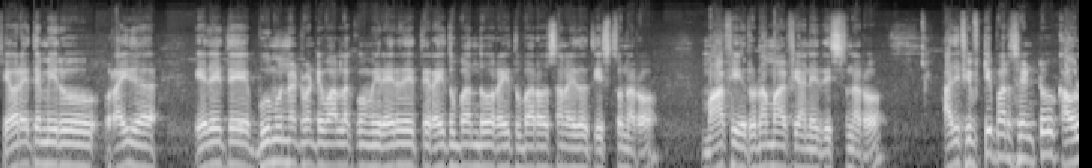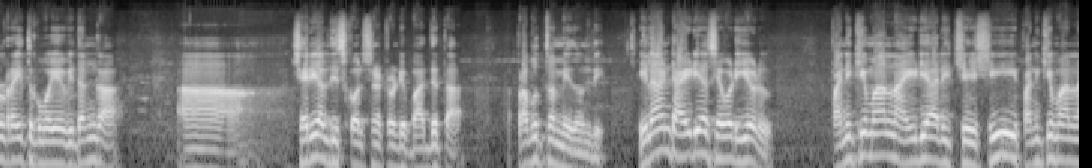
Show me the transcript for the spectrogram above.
ఎవరైతే మీరు రై ఏదైతే భూమి ఉన్నటువంటి వాళ్ళకు మీరు ఏదైతే రైతు బంధు రైతు భరోసా ఏదో తీస్తున్నారో మాఫీ రుణమాఫీ అనేది ఇస్తున్నారో అది ఫిఫ్టీ పర్సెంట్ కౌలు రైతుకు పోయే విధంగా చర్యలు తీసుకోవాల్సినటువంటి బాధ్యత ప్రభుత్వం మీద ఉంది. ఇలాంటి ఐడియాస్ ఎవడు ఇయ్యడు. పనికిమాలిన ఐడియాలు ఇచ్చేసి పనికిమాలిన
